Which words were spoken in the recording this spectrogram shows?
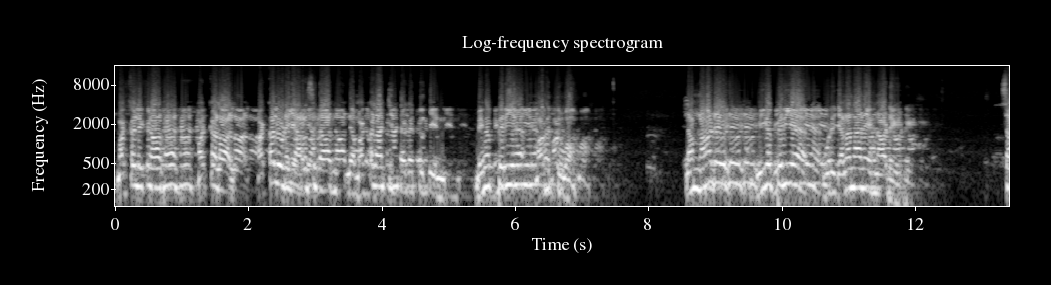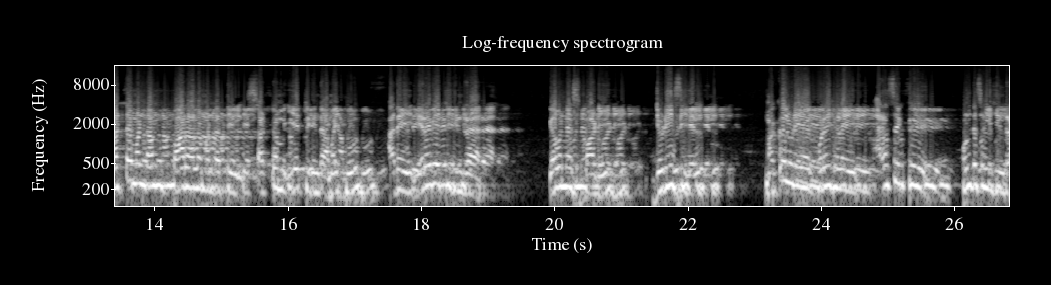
மக்களுக்காக மக்களால் மக்களுடைய அரசுதான் இந்த மக்களாட்சி தகத்தத்தின் மிகப்பெரிய மகத்துவம். நம் நாடு மிகப்பெரிய ஒரு ஜனநாயக நாடு. சட்டமன்றம் பாராளுமன்றத்தில் சட்டம் இயற்றுகின்ற அமைப்பு அதை நிறைவேற்றுகின்ற கவர்னன்ஸ் பாடி ஜுடிஷியல் மக்களுடைய குறைகளை அரசுக்கு கொண்டு செல்கின்ற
